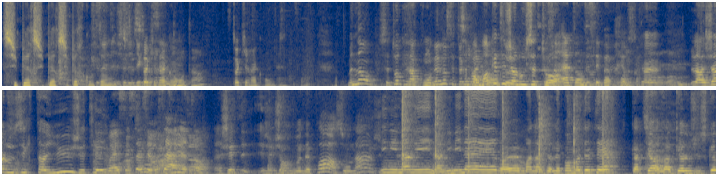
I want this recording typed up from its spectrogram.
Super, super, super contente. C'est toi qui raconte, hein C'est toi qui raconte. Mais non, c'est toi qui racontes. Non, non, c'est toi C'est qui pas moi qui raconte. étais jalouse, c'est toi. Attendez, c'est pas prêt encore. Euh, La jalousie que t'as eue, j'étais. Ouais, c'est ça, c'est pour ça. Attends. J'étais- J'en revenais pas à son âge. Nini nani nani ninaire, euh, manage les pommes de terre, Katia a la gueule jusque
